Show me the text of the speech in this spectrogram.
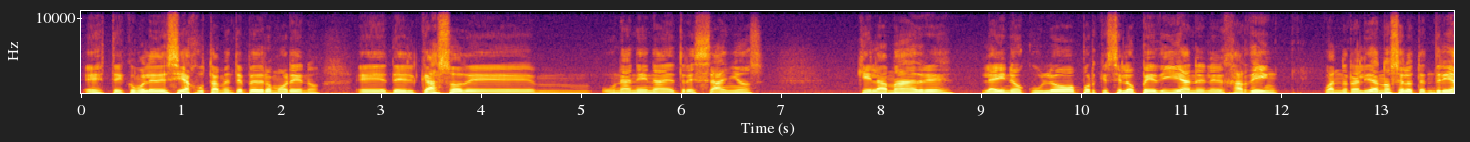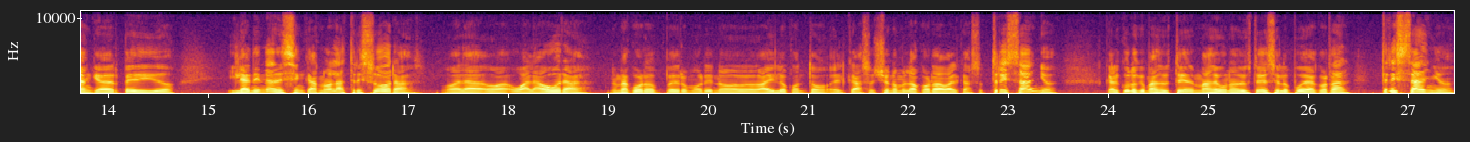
este, como le decía justamente Pedro Moreno, eh, del caso de mm, una nena de tres años que la madre la inoculó porque se lo pedían en el jardín, cuando en realidad no se lo tendrían que haber pedido, y la nena desencarnó a las tres horas o a la, o a, la hora. No me acuerdo, Pedro Moreno ahí lo contó el caso. Yo no me lo acordaba el caso. Tres años. Calculo que más de ustedes, más de uno de ustedes se lo puede acordar. Tres años.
